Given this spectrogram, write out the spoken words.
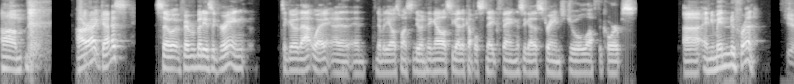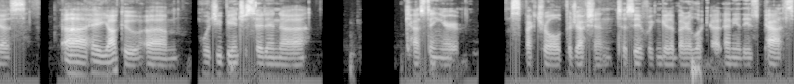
Um, all right, guys. So if everybody's agreeing to go that way, and, and nobody else wants to do anything else, you got a couple snake fangs, you got a strange jewel off the corpse, uh, and you made a new friend. yes. Uh, hey Yaku, um, would you be interested in uh, casting your spectral projection to see if we can get a better look at any of these paths?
